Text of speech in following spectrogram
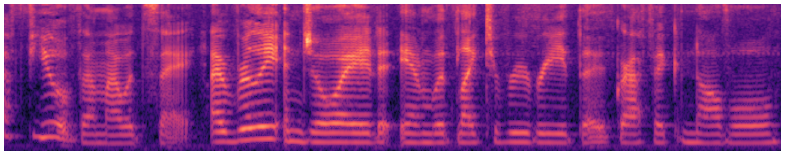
a few of them, I would say. I really enjoyed and would like to reread the graphic novel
